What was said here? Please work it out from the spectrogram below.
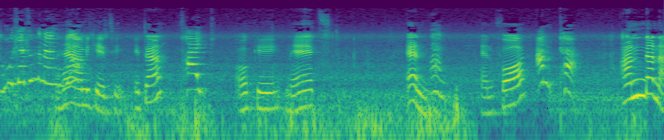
তুমি খেয়েছো না হ্যাঁ আমি খেয়েছি। এটা? Okay, next. N. N. For? Anta. Anda na,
